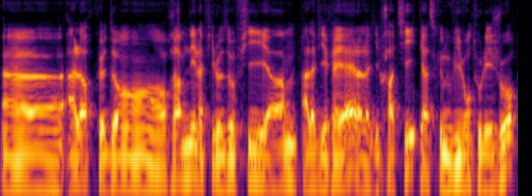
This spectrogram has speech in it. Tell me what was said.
alors que dans ramener la philosophie à, la vie réelle, à la vie pratique, à ce que nous vivons tous les jours,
